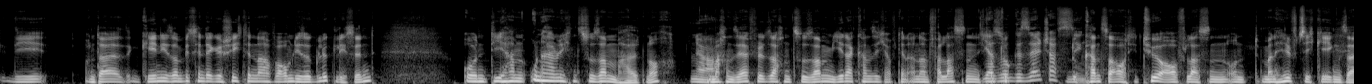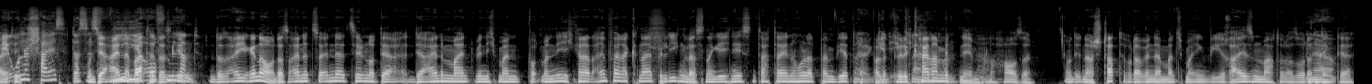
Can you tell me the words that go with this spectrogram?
die, und da gehen die so ein bisschen der Geschichte nach, warum die so glücklich sind. Und die haben einen unheimlichen Zusammenhalt noch. Ja. Die machen sehr viele Sachen zusammen. Jeder kann sich auf den anderen verlassen. Ich Ja, glaub, so du, du Gesellschaftsding. kannst da auch die Tür auflassen und man hilft sich gegenseitig. Ey, ohne Scheiß, das und ist der eine, warte, auf das, dem Land. das eine, genau, das eine zu Ende erzählen noch, der, der eine meint, wenn ich mein Portemonnaie, ich kann das einfach in der Kneipe liegen lassen, dann gehe ich nächsten Tag dahin und hole das beim Wirt Ja, ab, weil das eh würde keiner an. mitnehmen Ja. nach Hause. Und in der Stadt oder wenn er manchmal irgendwie Reisen macht oder so, dann Ja. denkt er,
